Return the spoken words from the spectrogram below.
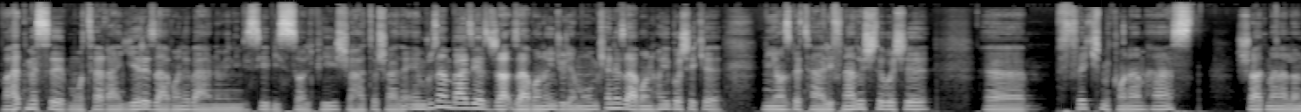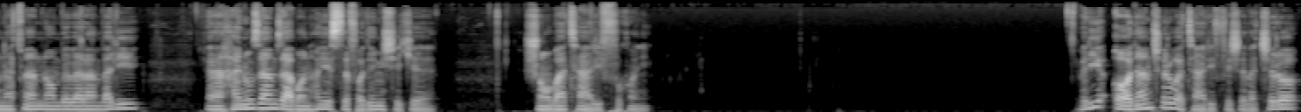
باید مثل متغیر زبان برنامه نویسی 20 سال پیش یا حتی شاید امروز هم بعضی از زبان های اینجوری ممکنه زبان هایی باشه که نیاز به تعریف نداشته باشه. فکر می‌کنم هست. شاید من الان نتونم نام ببرم ولی هنوزم زبان های استفاده میشه که شما باید تعریف بکنی. ولی آدم چرا باید تعریف بشه و چرا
